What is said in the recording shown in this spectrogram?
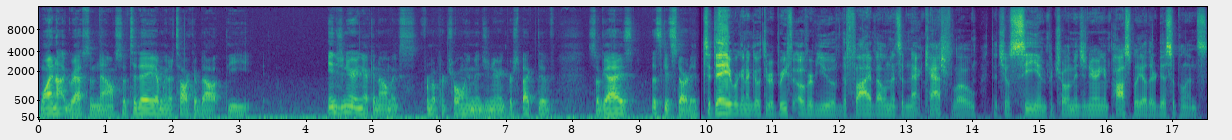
Why not grasp them now? So, today I'm going to talk about the engineering economics from a petroleum engineering perspective. So, guys, let's get started. Today we're going to go through a brief overview of the five elements of net cash flow that you'll see in petroleum engineering and possibly other disciplines.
